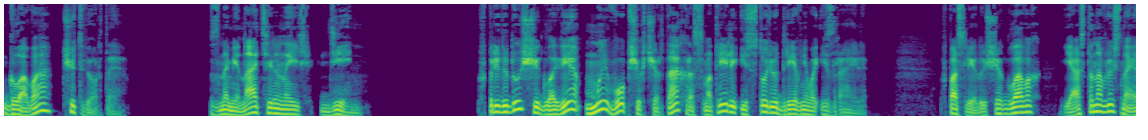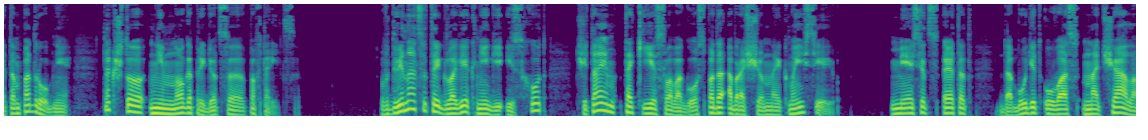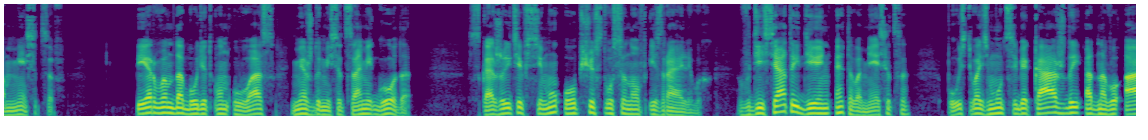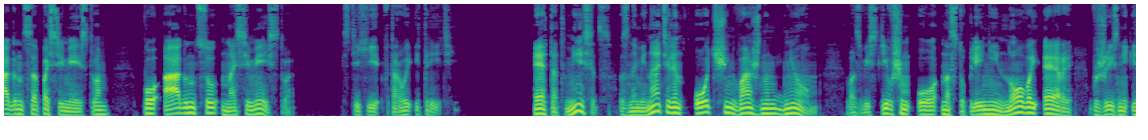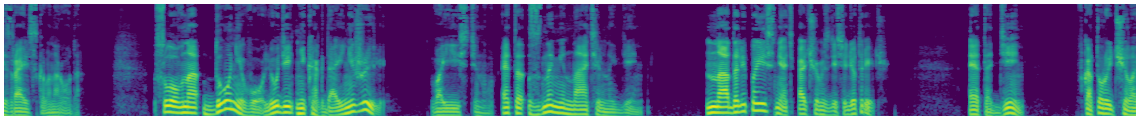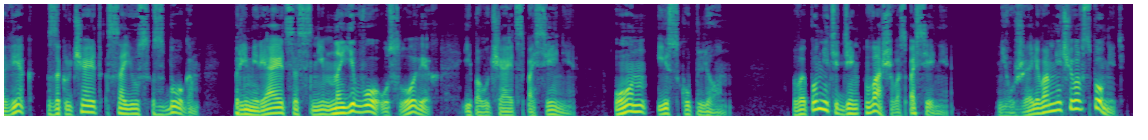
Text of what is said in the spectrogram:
Глава четвертая. Знаменательный день. В предыдущей главе мы в общих чертах рассмотрели историю древнего Израиля. В последующих главах я остановлюсь на этом подробнее, так что немного придется повториться. В 12 главе книги «Исход» читаем такие слова Господа, обращенные к Моисею. «Месяц этот да будет у вас началом месяцев» Первым да будет он у вас между месяцами года. Скажите всему обществу сынов Израилевых, в десятый день этого месяца пусть возьмут себе каждый одного агнца по семействам, по агнцу на семейство. Стихи 2 и 3. Этот месяц знаменателен очень важным днем, возвестившим о наступлении новой эры в жизни израильского народа словно до него люди никогда и не жили. Воистину, это знаменательный день. Надо ли пояснять, о чем здесь идет речь? Это день, в который человек заключает союз с Богом, примиряется с Ним на Его условиях и получает спасение. Он искуплен. Вы помните день вашего спасения? Неужели вам нечего вспомнить?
